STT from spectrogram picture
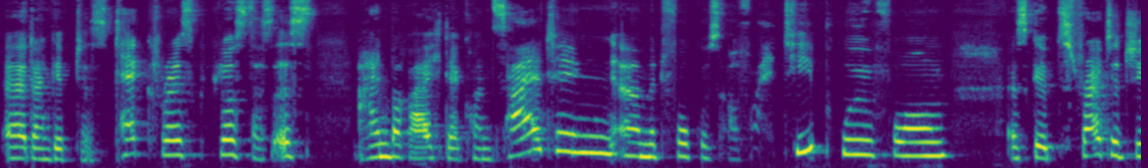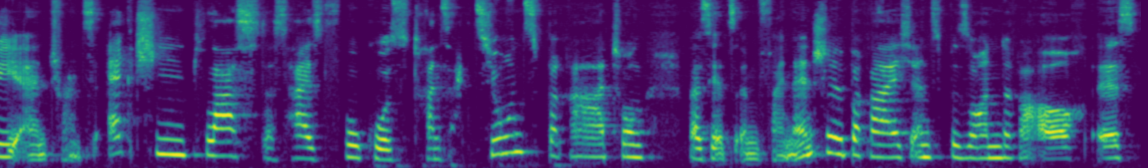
Äh, dann gibt es Tech Risk Plus, das ist ein Bereich der Consulting äh, mit Fokus auf IT-Prüfung. Es gibt Strategy and Transaction Plus, das heißt Fokus Transaktionsberatung, was jetzt im Financial-Bereich insbesondere auch ist.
